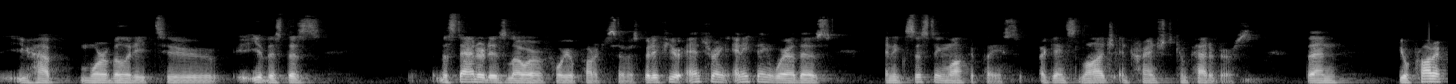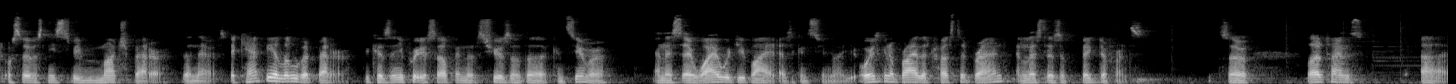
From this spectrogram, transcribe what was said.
you have more ability to you, there's, there's, the standard is lower for your product or service. But if you're entering anything where there's an existing marketplace against large entrenched competitors, then your product or service needs to be much better than theirs. It can't be a little bit better because then you put yourself in the shoes of the consumer and they say, why would you buy it as a consumer? You're always going to buy the trusted brand unless there's a big difference. So a lot of times uh,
